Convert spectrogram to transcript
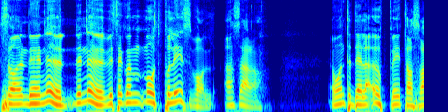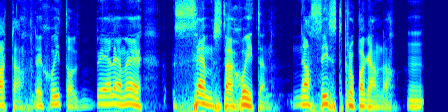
så det är nu, det är nu vi ska gå emot polisvåld. Alltså här, då. och inte dela upp vita och svarta. Det är skitdåligt. BLM är sämsta skiten. Nazistpropaganda. Mm.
